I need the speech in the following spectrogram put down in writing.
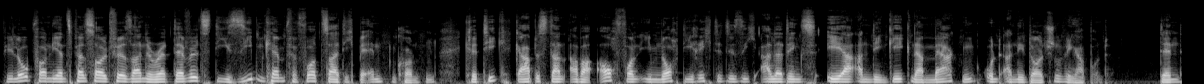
Viel Lob von Jens Petzold für seine Red Devils, die sieben Kämpfe vorzeitig beenden konnten. Kritik gab es dann aber auch von ihm noch, die richtete sich allerdings eher an den Gegner Merken und an den Deutschen Ringerbund. Denn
